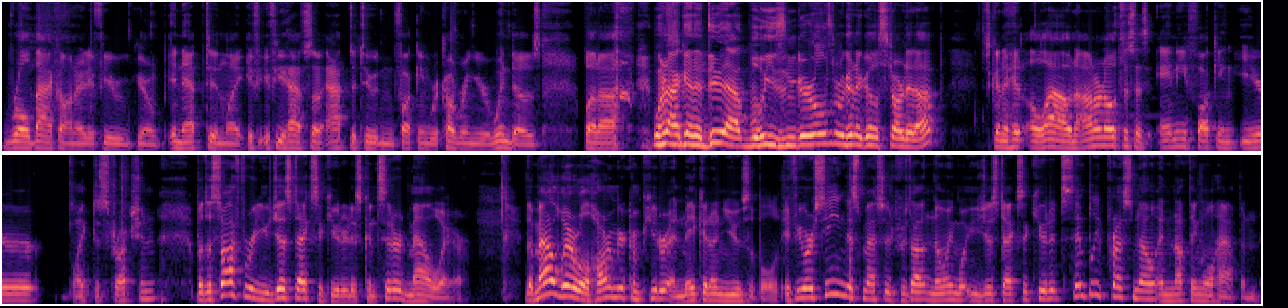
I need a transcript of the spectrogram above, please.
roll back on it if you you know inept in like if if you have some aptitude in fucking recovering your Windows. But uh, we're not gonna do that, boys and girls. We're gonna go start it up. It's gonna hit allow. Now I don't know if this has any fucking ear like destruction, but the software you just executed is considered malware. The malware will harm your computer and make it unusable. If you are seeing this message without knowing what you just executed, simply press no and nothing will happen.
